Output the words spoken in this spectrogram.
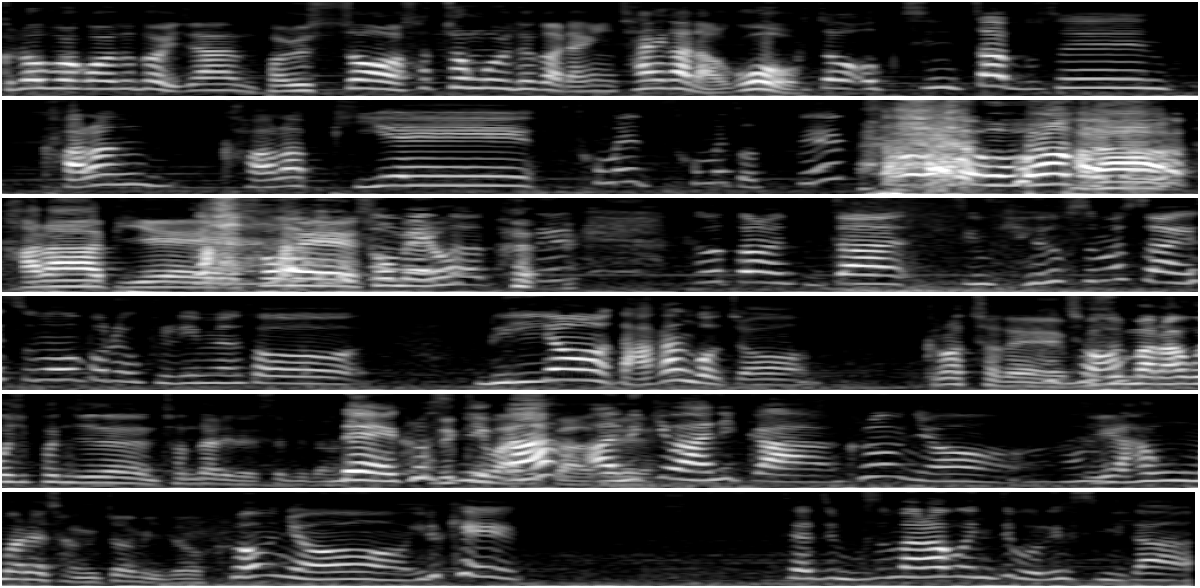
글로벌 골드도 이제 한 벌써 4,000골드가량이 차이가 나고, 그죠. 어, 진짜 무슨 가랑, 가라, 비에, 소매, 소매 젖듯? 뭐라고 가라, 하죠? 가라, 비에, 소매, 소매요? 하면 진짜 지금 계속 smooth하게 snowball을 굴리면서 밀려 나간 거죠. 그렇죠, 네. 그쵸? 무슨 말 하고 싶은지는 전달이 됐습니다. 네, 그렇습니까? 느낌 아니까. 아, 네. 느낌 아니까. 그럼요. 아, 이게 한국말의 장점이죠. 그럼요. 이렇게 제가 지금 무슨 말 하고 있는지 모르겠습니다.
